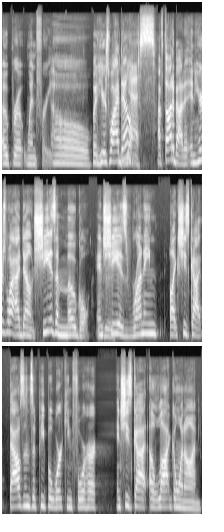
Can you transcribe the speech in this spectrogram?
Oprah Winfrey. oh, But here's why I don't. Yes. I've thought about it, and here's why I don't. She is a mogul, and mm-hmm. she is running, like, she's got thousands of people working for her, and she's got a lot going on.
